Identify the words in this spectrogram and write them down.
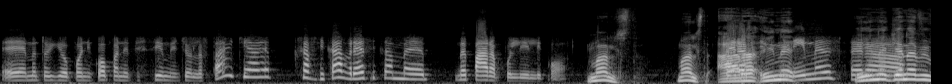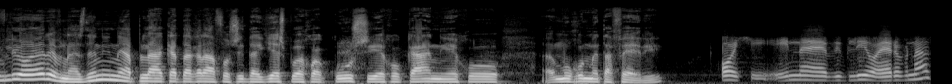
ε, με το Γεωπονικό Πανεπιστήμιο και όλα αυτά και ξαφνικά βρέθηκα με, με πάρα πολύ υλικό. Μάλιστα. Μάλιστα. Άρα είναι, είναι και ένα βιβλίο έρευνας. Δεν είναι απλά καταγράφω συνταγές που έχω ακούσει, έχω κάνει, έχω, ε, μου έχουν μεταφέρει. Όχι. Είναι βιβλίο έρευνας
